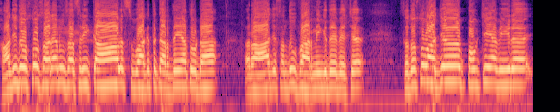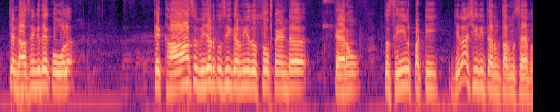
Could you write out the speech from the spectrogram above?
ਹਾਂਜੀ ਦੋਸਤੋ, ਸਾਰਿਆਂ ਨੂੰ ਸਤਿ ਸ੍ਰੀ ਅਕਾਲ। ਸਵਾਗਤ ਕਰਦੇ ਆ ਤੁਹਾਡਾ ਰਾਜ ਸੰਧੂ ਫਾਰਮਿੰਗ ਦੇ ਵਿੱਚ। ਸੋ ਦੋਸਤੋ, ਅੱਜ ਪਹੁੰਚੇ ਆ ਵੀਰ ਝੰਡਾ ਸਿੰਘ ਦੇ ਕੋਲ। ਤੇ ਖਾਸ ਵਿਜ਼ਿਟ ਤੁਸੀਂ ਕਰਨੀ ਹੈ ਦੋਸਤੋ, ਪਿੰਡ ਕੈਰੋਂ ਤਹਿਸੀਲ ਪੱਟੀ, ਜ਼ਿਲ੍ਹਾ ਸ਼੍ਰੀ ਤਰਨਤਾਰਨ ਸਾਹਿਬ।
